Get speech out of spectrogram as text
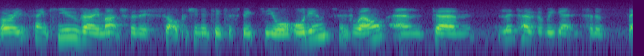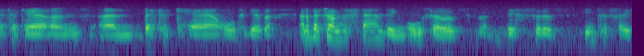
Laurie, thank you very much for this opportunity to speak to your audience as well. And um, let's hope that we get sort of better care homes and better care altogether and a better understanding also of this sort of interface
